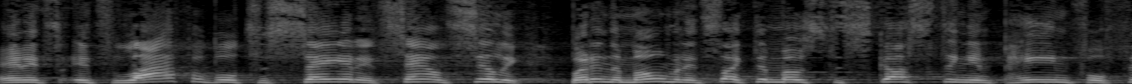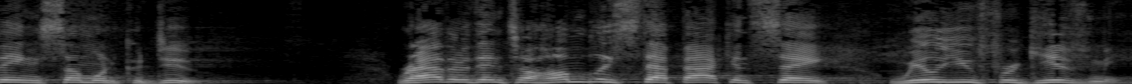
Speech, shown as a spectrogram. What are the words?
And it's, it's laughable to say it, it sounds silly, but in the moment, it's like the most disgusting and painful thing someone could do. Rather than to humbly step back and say, Will you forgive me?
